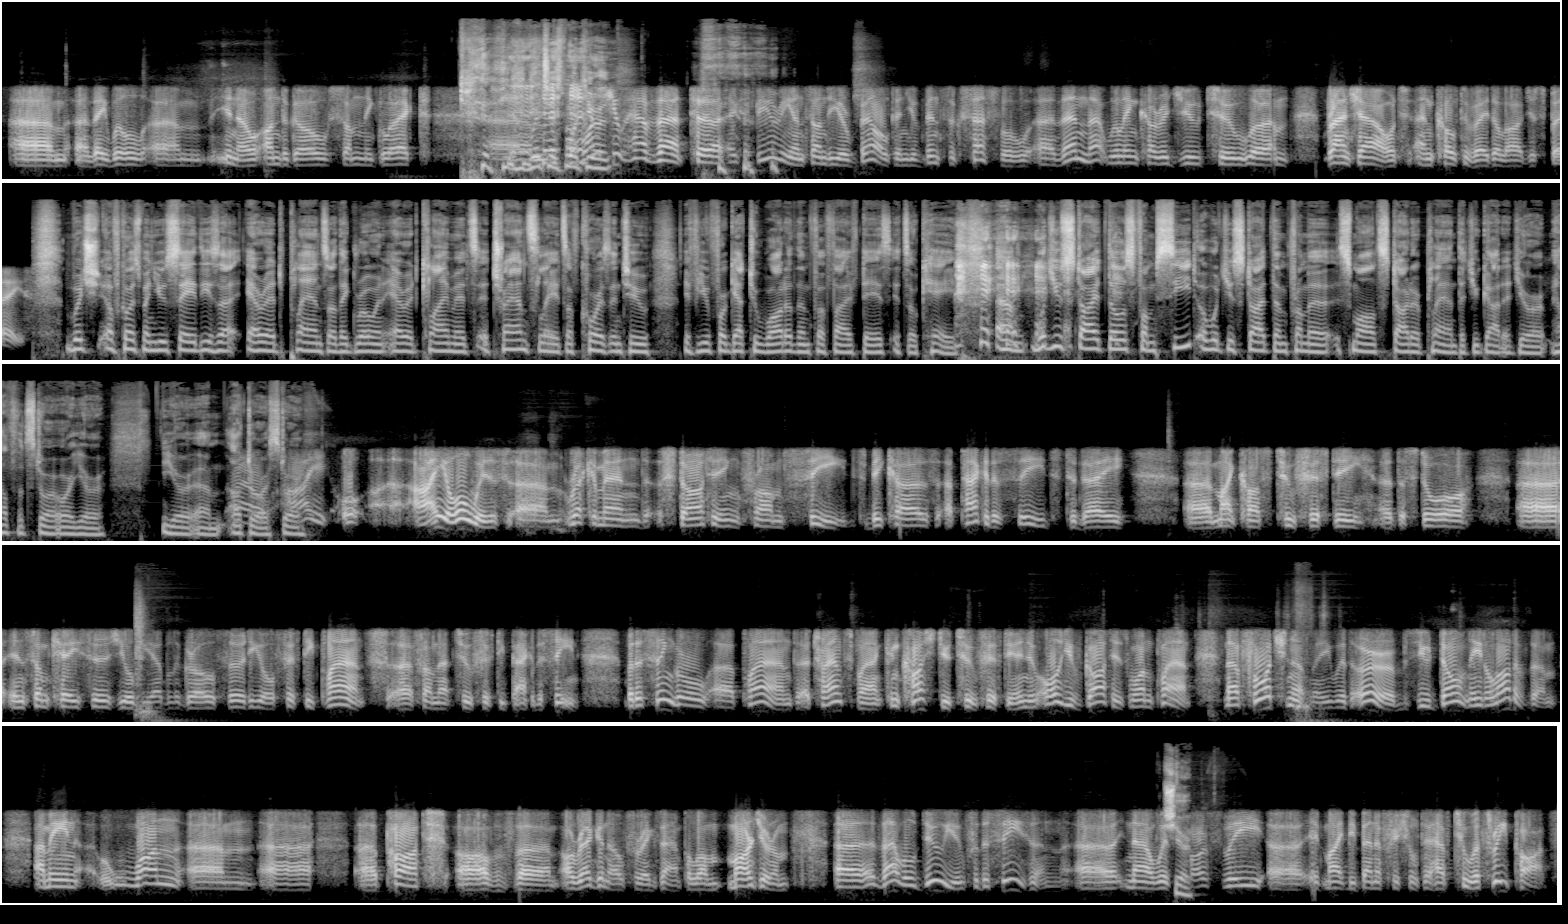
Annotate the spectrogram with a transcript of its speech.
Um, uh, they will, um, you know, undergo some neglect. Uh, Which is what you're. you have that uh, experience under your belt and you've been successful, uh, then that will encourage you to um, branch out and cultivate a larger space. Which, of course, when you say these are arid plants or they grow in arid climates, it translates, of course, into if you forget to water them for five days, it's okay. Um, would you start those from seed or would you start them from a small starter plant that you got at your health food store or your your um, outdoor Well, store? I, I always um, recommend starting from seeds because a packet of seeds today uh, might cost two fifty at the store. Uh, in some cases, you'll be able to grow 30 or 50 plants uh, from that 250 packet of seed. But a single uh, plant, a transplant, can cost you 250, and all you've got is one plant. Now, fortunately, with herbs, you don't need a lot of them. I mean, one. Um, uh, uh, pot of um oregano, for example, or marjoram, uh, that will do you for the season. Uh, now, with Sure. parsley, uh, it might be beneficial to have two or three pots,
